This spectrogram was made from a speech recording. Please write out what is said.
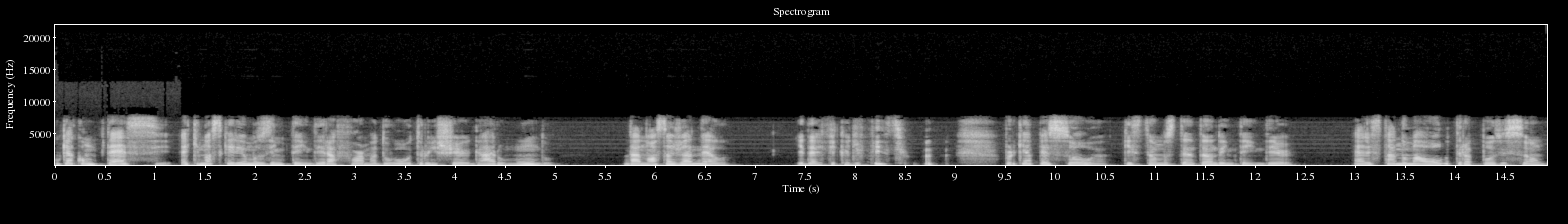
O que acontece é que nós queremos entender a forma do outro enxergar o mundo da nossa janela. E daí fica difícil. Porque a pessoa que estamos tentando entender, ela está numa outra posição,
